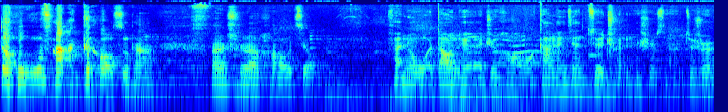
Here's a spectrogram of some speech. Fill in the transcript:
都无法告诉他。嗯，吃了好久。反正我到纽约之后，我干了一件最蠢的事情，就是，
